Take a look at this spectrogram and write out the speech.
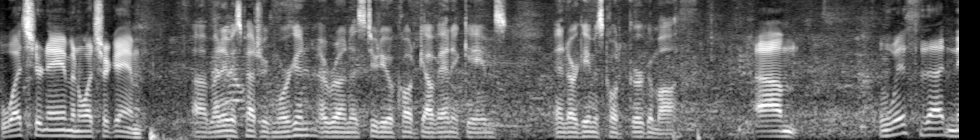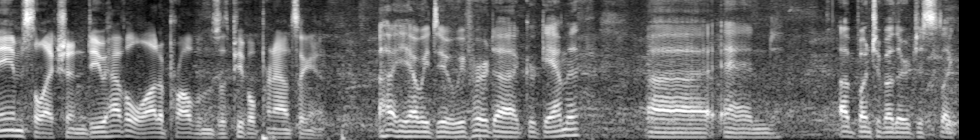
what's your name and what's your game? Uh, my name is Patrick Morgan. I run a studio called Galvanic Games, and our game is called Gurgamoth. Um, with that name selection, do you have a lot of problems with people pronouncing it? Uh, yeah, we do. We've heard uh, Gurgamoth uh, and a bunch of other just like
